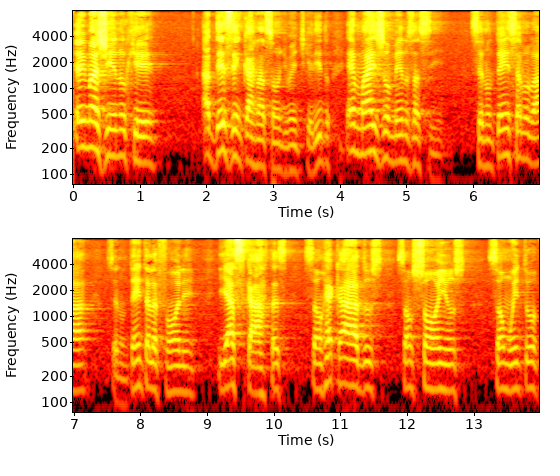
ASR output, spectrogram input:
Eu imagino que a desencarnação de um ente querido é mais ou menos assim. Você não tem celular, você não tem telefone, e as cartas são recados, são sonhos, são muito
